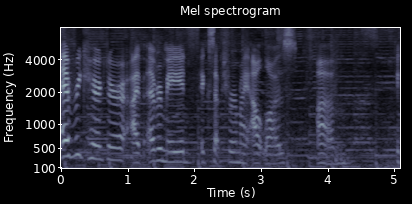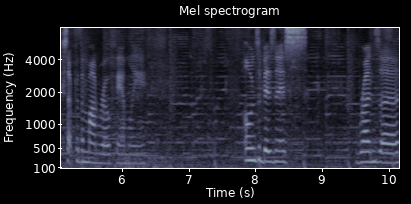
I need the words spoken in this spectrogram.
every character I've ever made, except for my outlaws, um, except for the Monroe family, owns a business, runs a,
